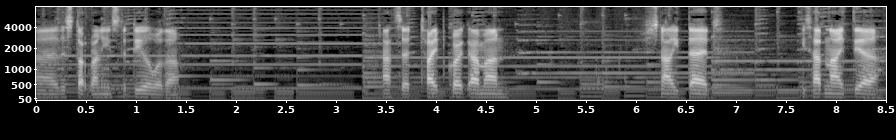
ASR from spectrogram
Uh, this doctor needs to deal with her. That's it. Type quicker, man. She's nearly dead. He's had an idea.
